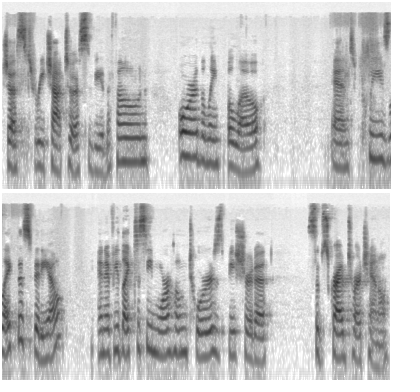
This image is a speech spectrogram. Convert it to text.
just reach out to us via the phone or the link below. And please like this video. And if you'd like to see more home tours, be sure to subscribe to our channel.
